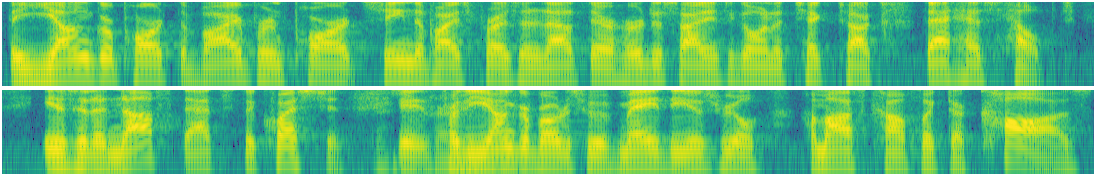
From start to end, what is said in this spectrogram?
The younger part, the vibrant part, seeing the vice president out there, her deciding to go on a TikTok, that has helped. Is it enough? That's the question. It, for the younger voters who have made the Israel Hamas conflict a cause,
